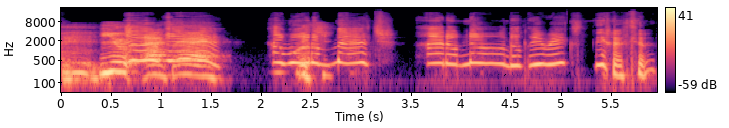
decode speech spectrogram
USA. Oh, I want a match. I don't know the lyrics. You know, it's gonna-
